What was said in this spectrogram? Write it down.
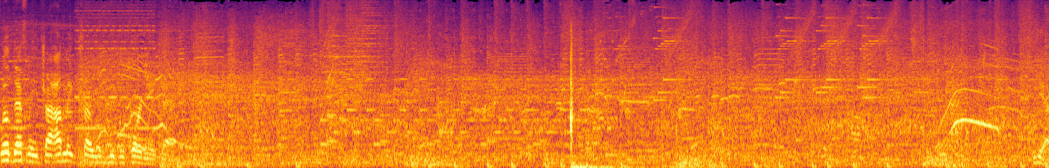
we'll definitely try. I'll make sure we, we can coordinate that. Yeah.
